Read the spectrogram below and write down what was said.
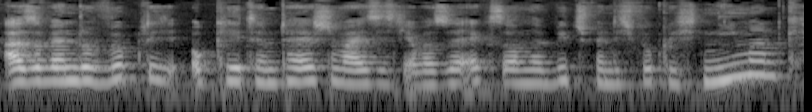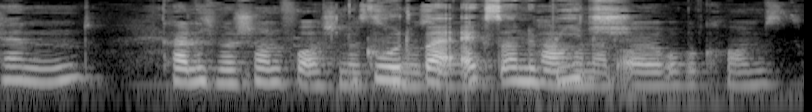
Also wenn du wirklich, okay, Temptation weiß ich, aber so Ex on the Beach, wenn dich wirklich niemand kennt, kann ich mir schon vorstellen, dass Gut, du nur bei so Ex on the Beach, 100 Euro bekommst.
